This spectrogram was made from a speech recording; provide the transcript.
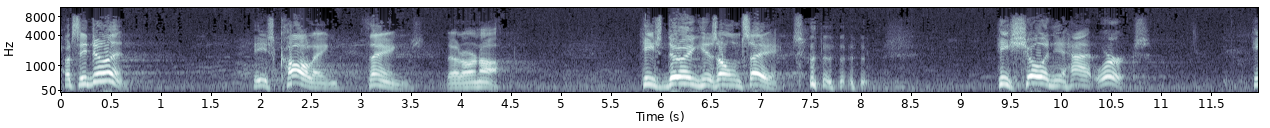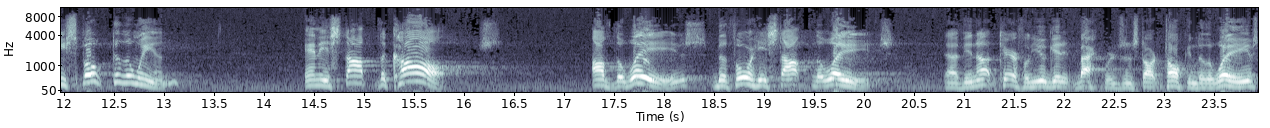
What's he doing? He's calling things that are not. He's doing his own sayings. He's showing you how it works. He spoke to the wind and he stopped the cause of the waves before he stopped the waves. Now, if you're not careful, you'll get it backwards and start talking to the waves.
